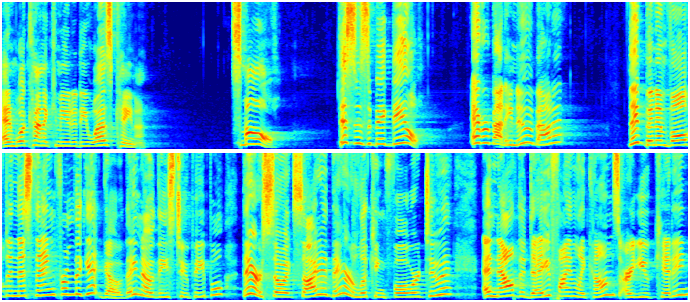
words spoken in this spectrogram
And what kind of community was Cana? Small. This is a big deal. Everybody knew about it. They've been involved in this thing from the get go. They know these two people. They are so excited. They are looking forward to it. And now the day finally comes. Are you kidding?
